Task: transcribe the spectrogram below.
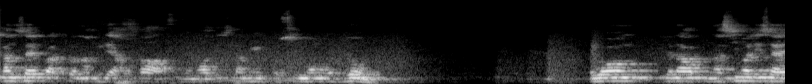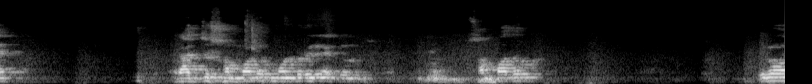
খান সাহেব প্রাক্তন আমিরে আলফা জামাত ইসলামী পশ্চিমবঙ্গ জোন এবং জনাব নাসিম আলী সাহেব রাজ্য সম্পাদক মণ্ডলের একজন সম্পাদক এবং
